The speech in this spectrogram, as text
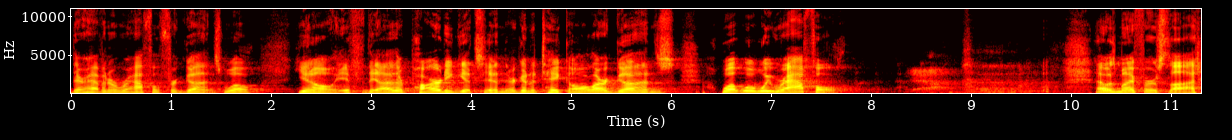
They're having a raffle for guns. Well, you know, if the other party gets in, they're going to take all our guns. What will we raffle? Yeah. that was my first thought.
